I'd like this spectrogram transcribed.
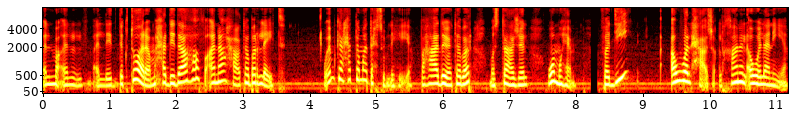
الم... اللي الدكتورة محدداها فأنا حأعتبر late ويمكن حتى ما تحسب لي هي. فهذا يعتبر مستعجل ومهم. فدي أول حاجة الخانة الأولانية.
